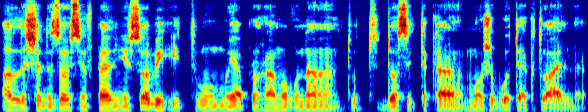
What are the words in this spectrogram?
але ще не зовсім впевнені в собі, і тому моя програма вона тут досить така може бути актуальною.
